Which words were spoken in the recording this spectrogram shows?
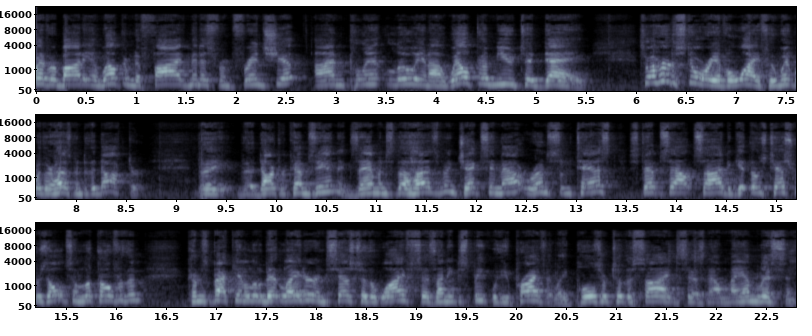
everybody, and welcome to Five Minutes from Friendship. I'm Clint Louie, and I welcome you today. So, I heard a story of a wife who went with her husband to the doctor. The, the doctor comes in, examines the husband, checks him out, runs some tests, steps outside to get those test results and look over them, comes back in a little bit later and says to the wife, says, I need to speak with you privately, pulls her to the side and says, Now, ma'am, listen.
